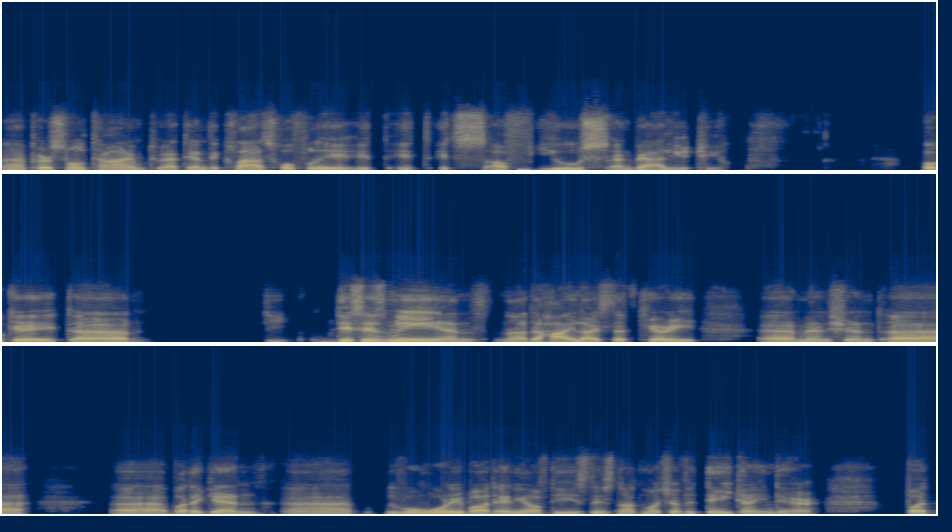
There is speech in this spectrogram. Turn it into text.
uh, personal time to attend the class. Hopefully it, it, it's of use and value to you. Okay, this is me and uh, the highlights that Carrie uh, mentioned. Uh, uh but again, uh, we won't worry about any of these. There's not much of a data in there. But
